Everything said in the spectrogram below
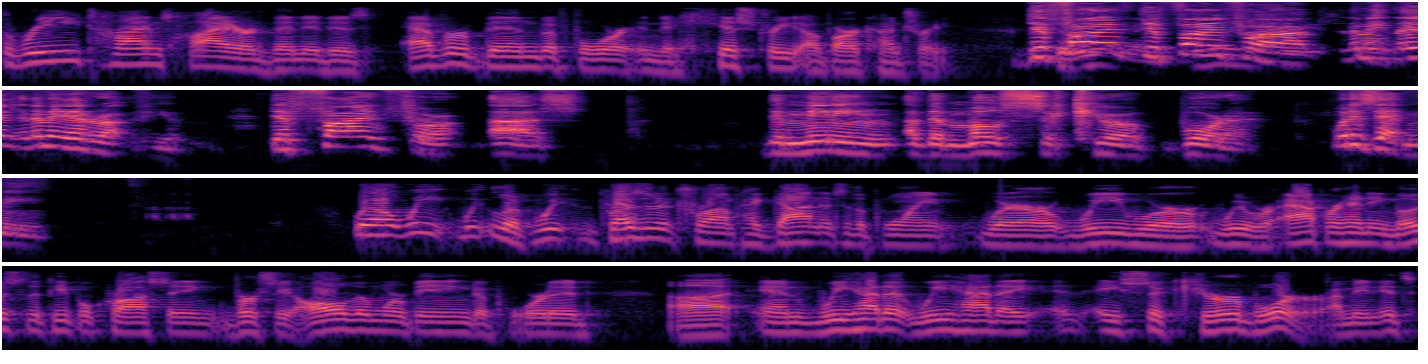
three times higher than it has ever been before in the history of our country. Define, define for our, let me let, let me interrupt you. Define for us the meaning of the most secure border. What does that mean? Well, we, we look. We, President Trump had gotten it to the point where we were we were apprehending most of the people crossing. Virtually all of them were being deported, uh, and we had a we had a a secure border. I mean, it's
